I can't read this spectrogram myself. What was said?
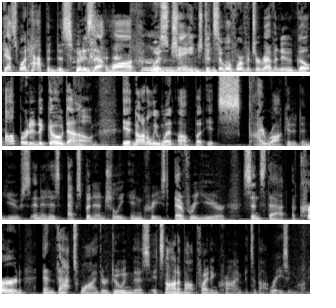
Guess what happened as soon as that law hmm. was changed? Did civil forfeiture revenue go up or did it go down? It not only went up, but it skyrocketed in use and it has exponentially increased every year since that occurred. And that's why they're doing this. It's not about fighting crime, it's about raising money.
